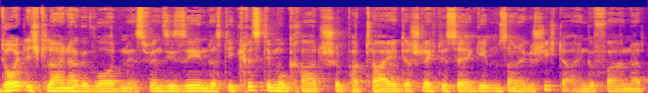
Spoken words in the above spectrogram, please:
deutlich kleiner geworden ist, wenn Sie sehen, dass die Christdemokratische Partei das schlechteste Ergebnis seiner Geschichte eingefahren hat,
